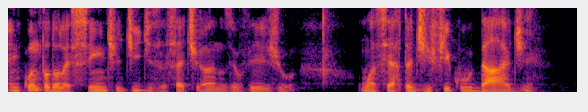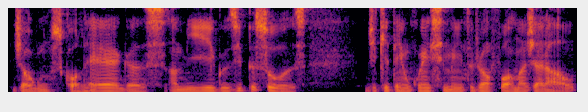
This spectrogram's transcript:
enquanto adolescente de 17 anos, eu vejo uma certa dificuldade de alguns colegas, amigos e pessoas de que um conhecimento de uma forma geral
